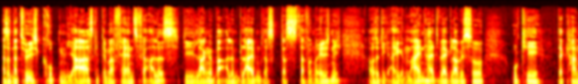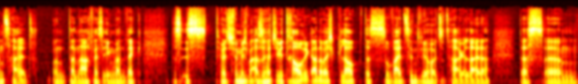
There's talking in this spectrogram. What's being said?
Also natürlich Gruppen, ja, es gibt immer Fans für alles, die lange bei allem bleiben, das, das, davon rede ich nicht. Aber so die Allgemeinheit wäre, glaube ich, so, okay, der kann's halt. Und danach wäre es irgendwann weg. Das ist, hört sich für mich mal, also hört sich irgendwie traurig an, aber ich glaube, dass so weit sind wir heutzutage leider. Dass, ähm,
